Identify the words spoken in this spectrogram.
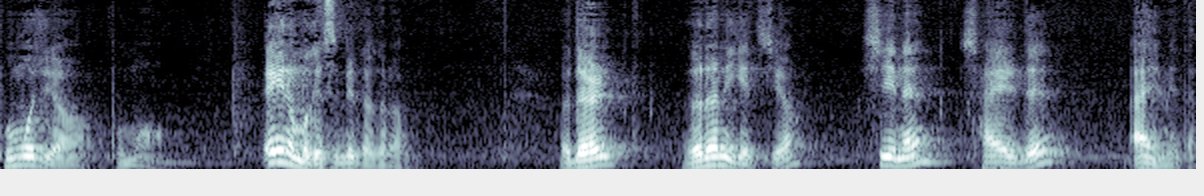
부모죠, 부모. A는 뭐겠습니까, 그럼? adult, 어른이겠죠? C는 child, 아입니다.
